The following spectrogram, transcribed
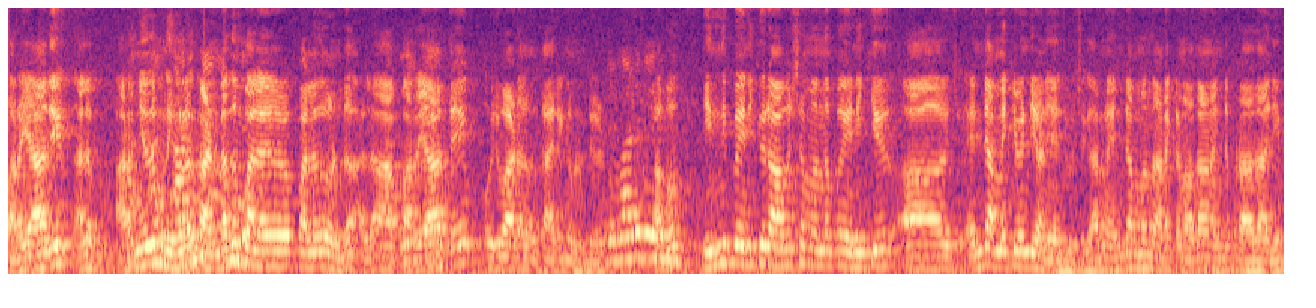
പറയാതെ അല്ല അറിഞ്ഞതും നിങ്ങൾ കണ്ടതും പല പലതും ഉണ്ട്. അല്ല ആ ഒരുപാട് കാര്യങ്ങളുണ്ട് കേട്ടോ. അപ്പം ഇന്നിപ്പോ എനിക്കൊരു ആവശ്യം വന്നപ്പോൾ എനിക്ക് എന്റെ അമ്മയ്ക്ക് വേണ്ടിയാണ് ഞാൻ ചോദിച്ചത്. കാരണം എന്റെ അമ്മ നടക്കണം. അതാണ് എന്റെ പ്രാധാന്യം.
